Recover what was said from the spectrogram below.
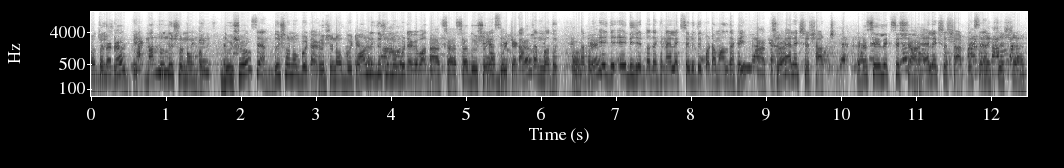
কত টাকা? মাত্র 290 200 দেখছেন? 290 টাকা। 290 টাকা। অনলি 290 টাকা বাদুর আচ্ছা আচ্ছা 290 টাকা। কাপ্তান বাদুর Okay. তারপরে এই যে এই ডিজাইনটা দেখেন অ্যালেক্সের ভিতরে কটা মাল দেখাই। আচ্ছা। অ্যালেক্সের শার্ট এটা হচ্ছে এলএক্সের শার্ট অ্যালেক্সের শার্ট দেখছেন? এলএক্সের শার্ট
